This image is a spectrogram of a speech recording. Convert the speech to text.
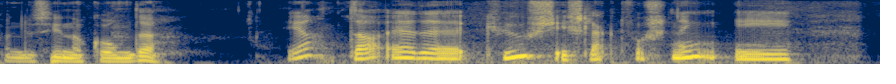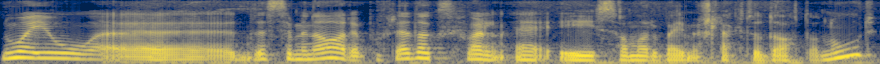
Kan du si noe om det? Ja, da er det kurs i slektforskning. I, nå er jo eh, det seminaret på fredagskvelden i samarbeid med Slekt og Data Nord.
